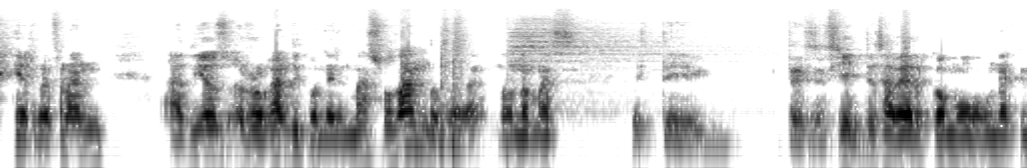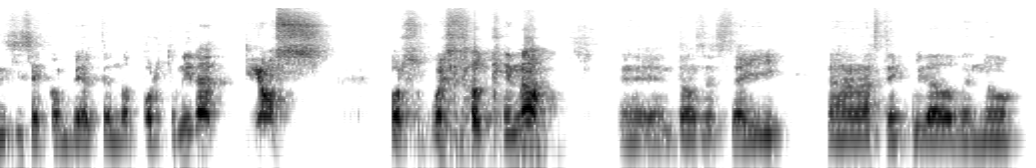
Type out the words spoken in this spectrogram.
el refrán, a Dios rogando y con el mazo dando, ¿verdad? No nomás este, te sientes a ver cómo una crisis se convierte en oportunidad. Dios, por supuesto que no. Eh, entonces ahí nada más ten cuidado de no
